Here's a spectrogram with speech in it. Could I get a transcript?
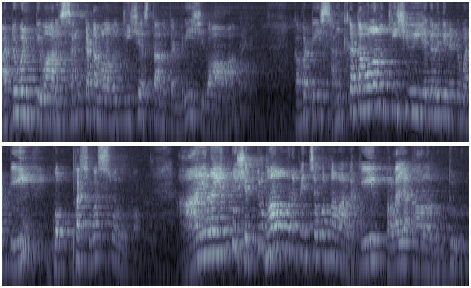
అటువంటి వారి సంకటములను తీసేస్తాను తండ్రి శివ అన్నాడు. కాబట్టి సంకటములను తీసివేయగలిగినటువంటి గొప్ప శివస్వరూపం. ఆయన ఎందు శత్రుభావమును పెంచుకున్న వాళ్ళకి ప్రళయకాల రుద్రుడు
